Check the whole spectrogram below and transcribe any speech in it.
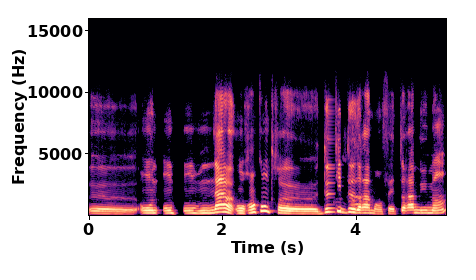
on rencontre deux types de drames en fait. Drame humain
